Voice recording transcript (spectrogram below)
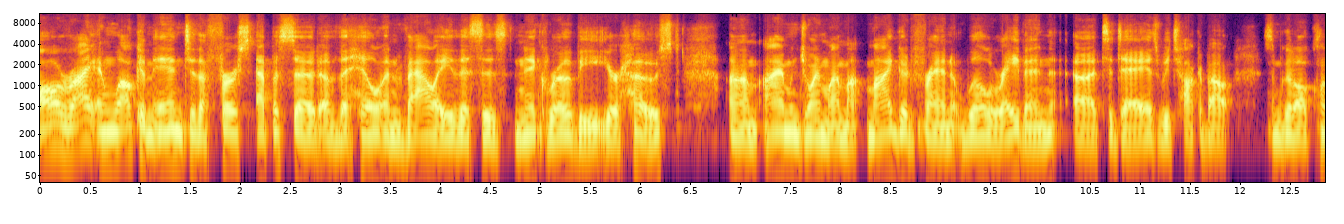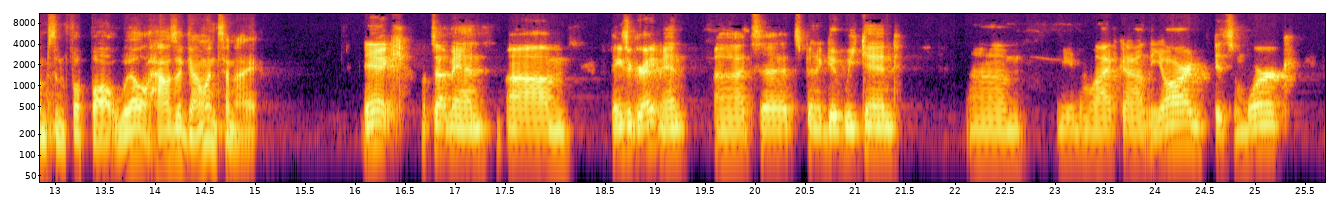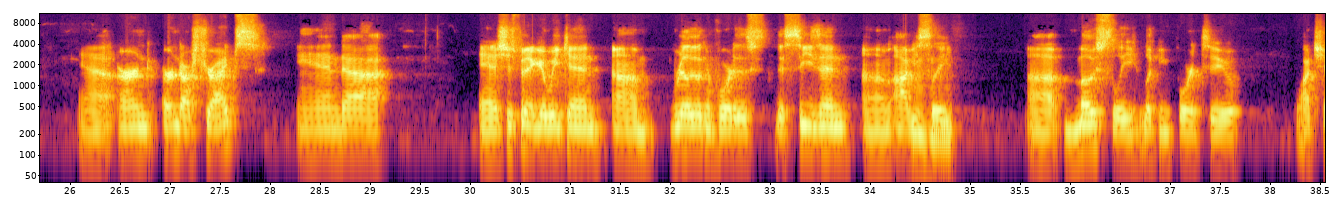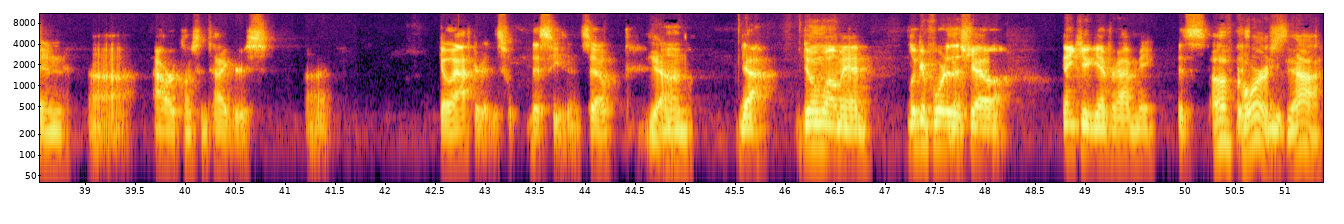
All right, and welcome in to the first episode of the Hill and Valley. This is Nick Roby, your host. Um, I'm joined by my, my, good friend Will Rabon uh, today as we talk about some good old Clemson football. Will, how's it going tonight? Nick, what's up, man? Um, things are great, man. Uh, it's uh, it's been a good weekend. Um, me and the wife got out in the yard, did some work, uh, earned earned our stripes, and uh, and it's just been a good weekend. Um, really looking forward to this this season. Um, obviously, mm-hmm. uh, mostly looking forward to watching uh, our Clemson Tigers uh, go after it this this season. So yeah, um, yeah, doing well, man. Looking forward to the show. Thank you again for having me. It's of it's, course, it's, yeah.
